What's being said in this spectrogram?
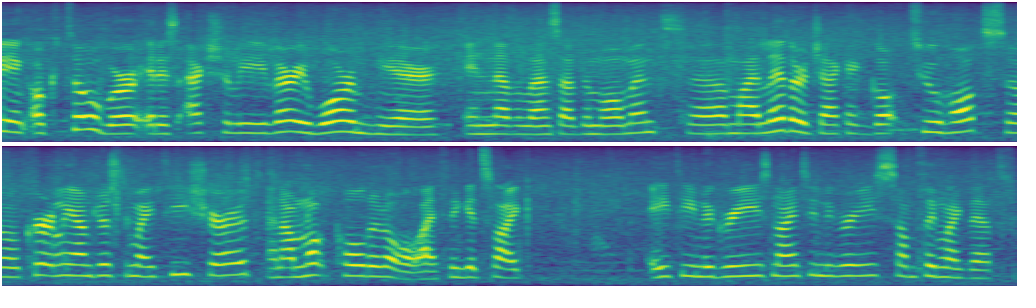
Being October, it is actually very warm here in Netherlands at the moment. Uh, my leather jacket got too hot, so currently I'm just in my t-shirt and I'm not cold at all. I think it's like 18 degrees, 19 degrees, something like that.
